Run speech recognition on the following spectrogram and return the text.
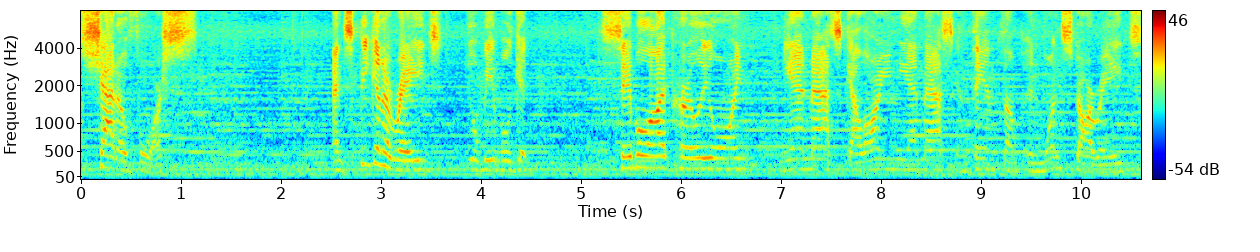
Shadow Force. And speaking of raids, you'll be able to get Sableye, Purrloin, Yamask, Galarian Yamask, and Phantump in 1-star raids.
